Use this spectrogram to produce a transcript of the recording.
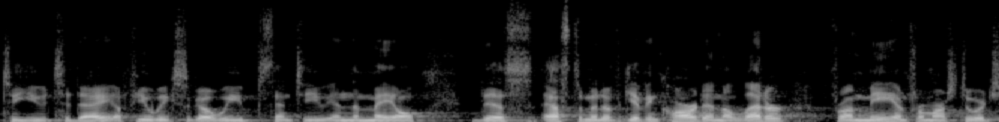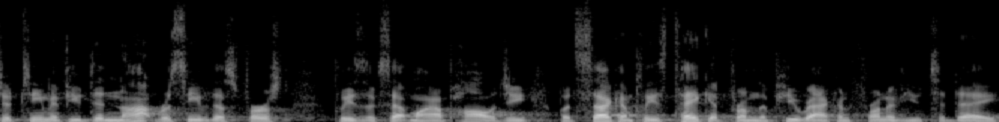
to you today. A few weeks ago, we sent to you in the mail this estimate of giving card and a letter from me and from our stewardship team. If you did not receive this first, please accept my apology. But second, please take it from the pew rack in front of you today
